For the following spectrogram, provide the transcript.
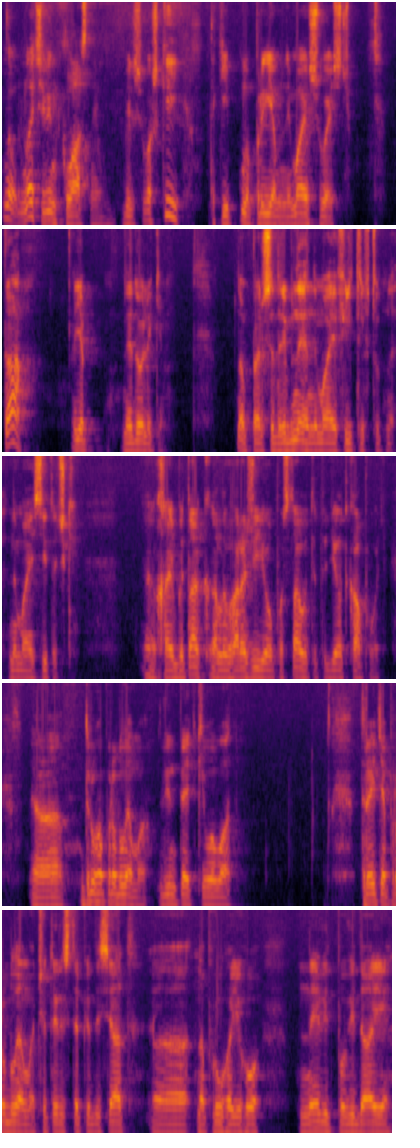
ну, наче він класний, більш важкий, такий ну, приємний, має швещ. Та є недоліки. Ну, перше, дрібне, немає фільтрів, тут немає сіточки. Е, Хай би так, але в гаражі його поставити, тоді откапувати. Е, Друга проблема: він 5 кВт. Третя проблема: 450 е, напруга його не відповідає.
